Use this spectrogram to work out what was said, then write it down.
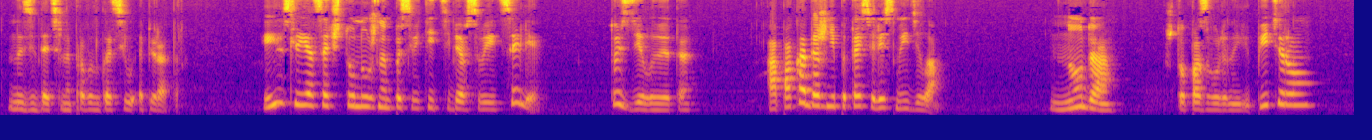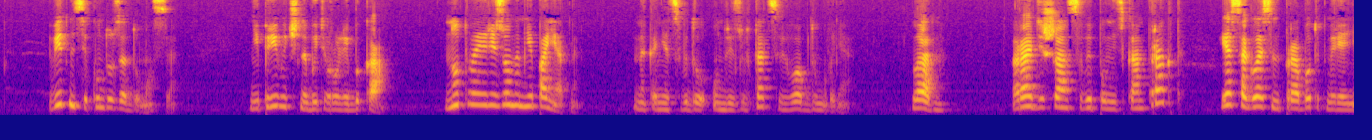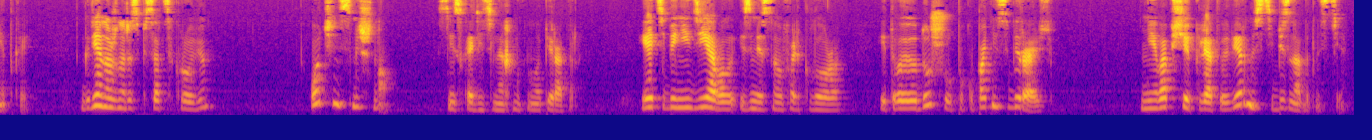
Назидательно провозгласил оператор. И если я сочту нужным посвятить тебя в свои цели, то сделаю это. А пока даже не пытайся лезть в мои дела. Ну да, что позволено Юпитеру. Вид на секунду задумался. Непривычно быть в роли быка. Но твои резоны мне понятны. Наконец выдал он результат своего обдумывания. Ладно, ради шанса выполнить контракт я согласен поработать марионеткой. Где нужно расписаться кровью? Очень смешно, снисходительно хмыкнул оператор. Я тебе не дьявол из местного фольклора, и твою душу покупать не собираюсь. Мне вообще клятвы верности без надобности.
